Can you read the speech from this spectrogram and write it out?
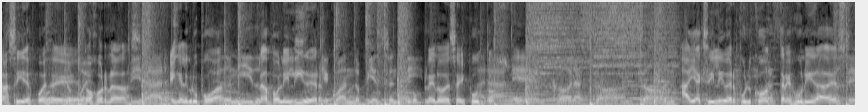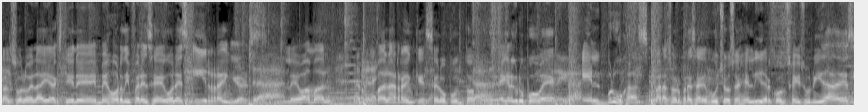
así después de No dos jornadas. En el grupo A, Napoli Que líder cuando pienso en ti, con pleno de seis puntos. el corazón son Ajax y Liverpool con tres unidades. Tan solo el Ajax tiene mejor diferencia de goles. Y Rangers le va mal. Mal arranque, cero puntos. En el grupo B, el Brujas, para sorpresa de muchos, es el líder con seis unidades.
